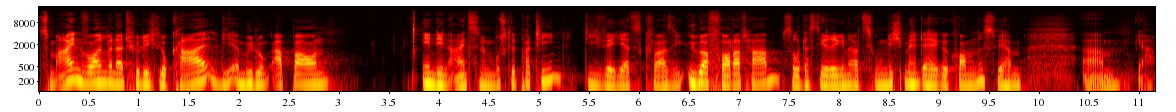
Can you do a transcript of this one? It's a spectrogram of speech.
Zum einen wollen wir natürlich lokal die Ermüdung abbauen in den einzelnen Muskelpartien, die wir jetzt quasi überfordert haben, so dass die Regeneration nicht mehr hinterhergekommen ist. Wir haben ähm, ja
